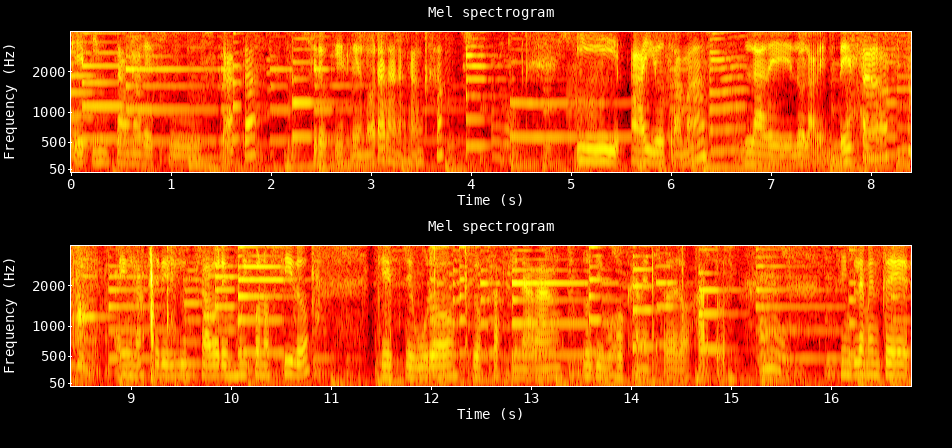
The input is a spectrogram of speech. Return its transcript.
que pinta una de sus gatas, creo que es Leonora, la naranja. Y hay otra más, la de Lola Vendetta. Hay una serie de ilustradores muy conocidos que seguro que os fascinarán los dibujos que han hecho de los gatos. Simplemente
